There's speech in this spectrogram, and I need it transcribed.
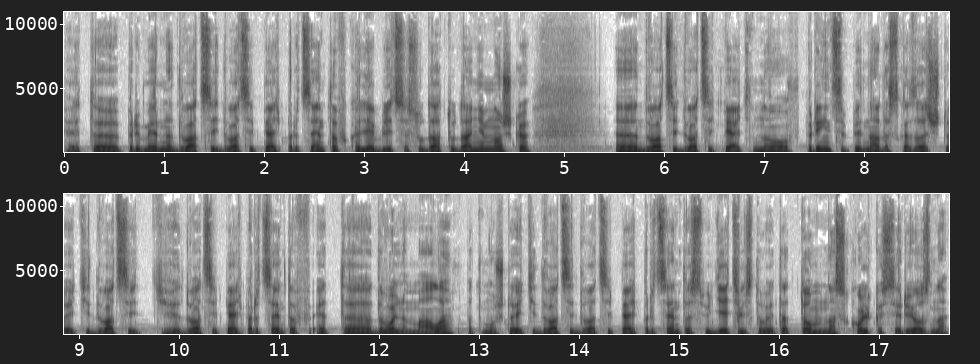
Это примерно 20-25%. Колеблется сюда-туда немножко. 20-25, но в принципе надо сказать, что эти 20-25% это довольно мало, потому что эти 20-25% свидетельствуют о том, насколько серьезно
